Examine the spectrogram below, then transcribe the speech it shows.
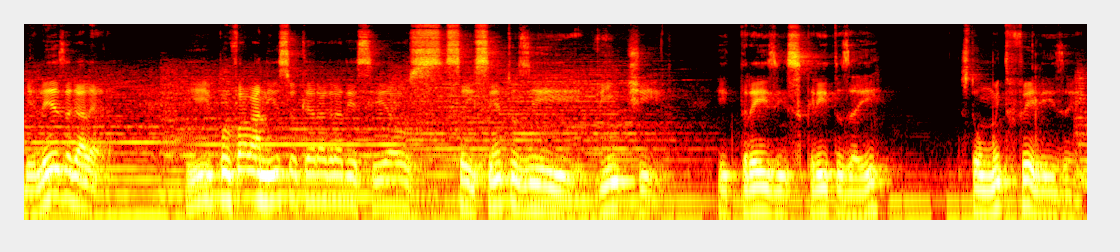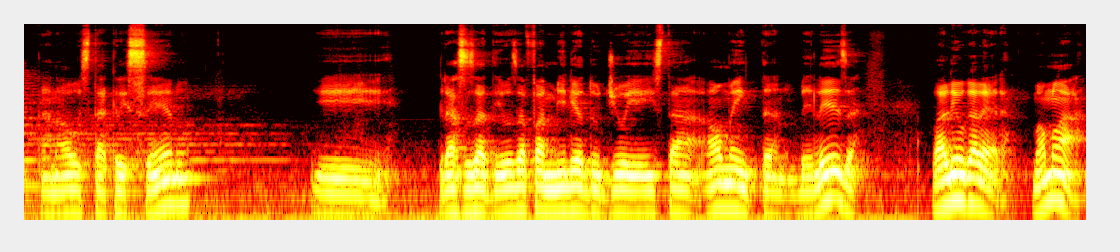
Beleza, galera? E por falar nisso, eu quero agradecer aos 623 inscritos aí. Estou muito feliz aí. O canal está crescendo e Graças a Deus a família do Joey está aumentando, beleza? Valeu, galera. Vamos lá.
